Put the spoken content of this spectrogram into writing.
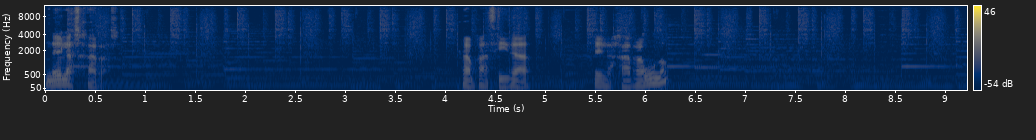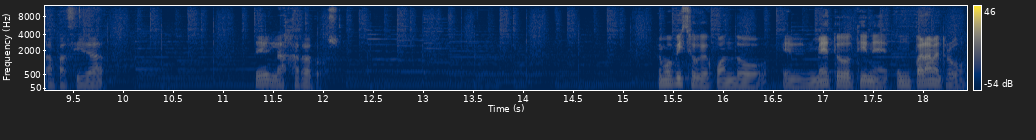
de las jarras. Capacidad de la jarra 1. Capacidad de la jarra 2. Hemos visto que cuando el método tiene un parámetro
